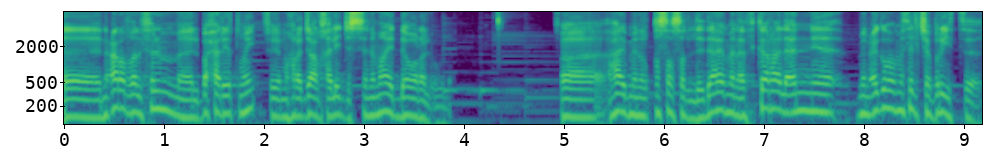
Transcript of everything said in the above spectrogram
آه نعرض الفيلم البحر يطمي في مهرجان الخليج السينمائي الدورة الأولى. فهاي من القصص اللي دائما أذكرها لأني من عقبها مثل كبريت آه،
